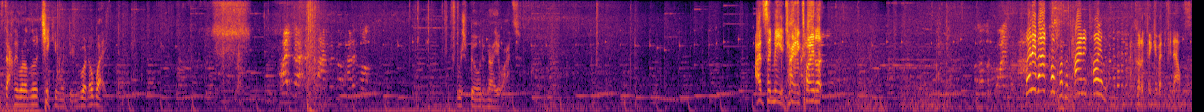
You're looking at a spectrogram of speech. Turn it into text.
Exactly what a little chicken would do. Run away. Which building are you at? Answer me, you tiny toilet! Where did that come from? A tiny toilet? I couldn't think of anything else.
